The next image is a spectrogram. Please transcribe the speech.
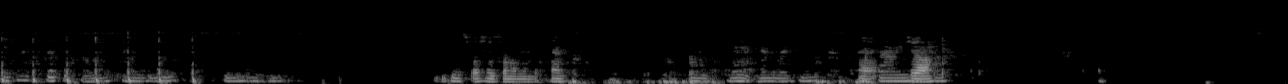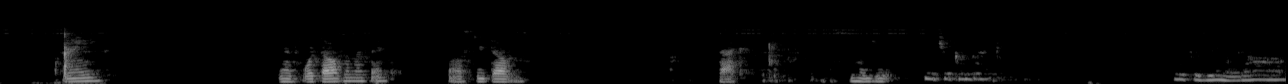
If I special summon, can I do this? Mm, You can special summon in defense. Oh, you can't. And like, you- Alright, sorry. draw. Nitro. Green. Yeah, 4,000 I think. No, it's 3,000. Attack. 200. Nitro, come back. Nitro, bring it on.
